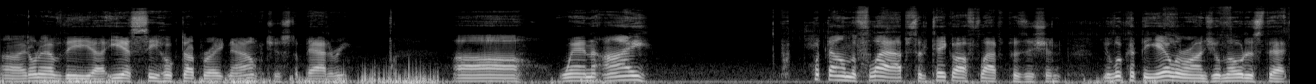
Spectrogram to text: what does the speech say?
Uh, I don't have the uh, ESC hooked up right now, just a battery. Uh, when I put down the flaps the takeoff flaps position, you look at the ailerons, you'll notice that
